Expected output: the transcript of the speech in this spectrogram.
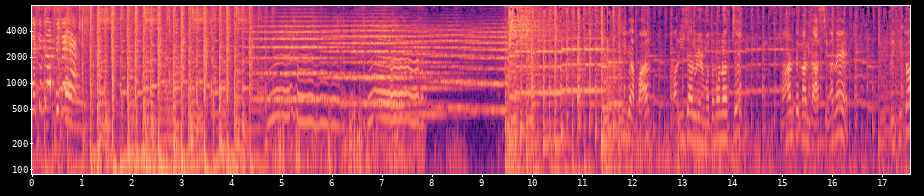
দেখে কি ব্যাপার আমার ইজারুলের মতো মনে হচ্ছে কানতে কানতে আসছে এখানে দেখি তো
